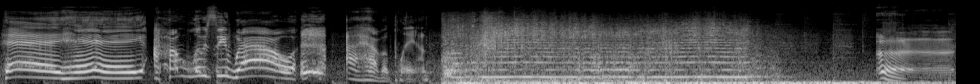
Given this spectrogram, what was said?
Hey, hey, I'm Lucy Wow. I have a plan. Uh,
